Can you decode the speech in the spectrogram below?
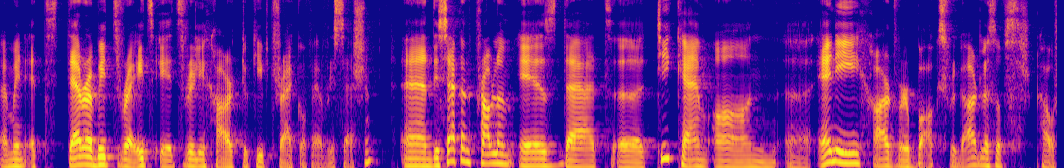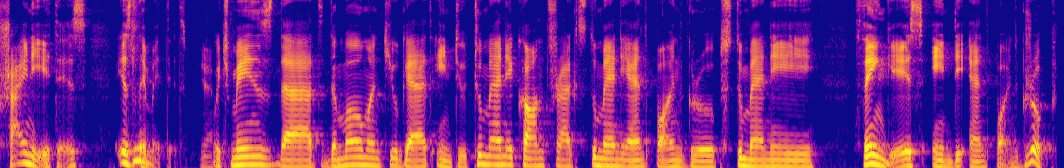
I mean, at terabit rates, it's really hard to keep track of every session. And the second problem is that uh, TCAM on uh, any hardware box, regardless of how shiny it is, is limited. Yeah. Which means that the moment you get into too many contracts, too many endpoint groups, too many thingies in the endpoint group,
